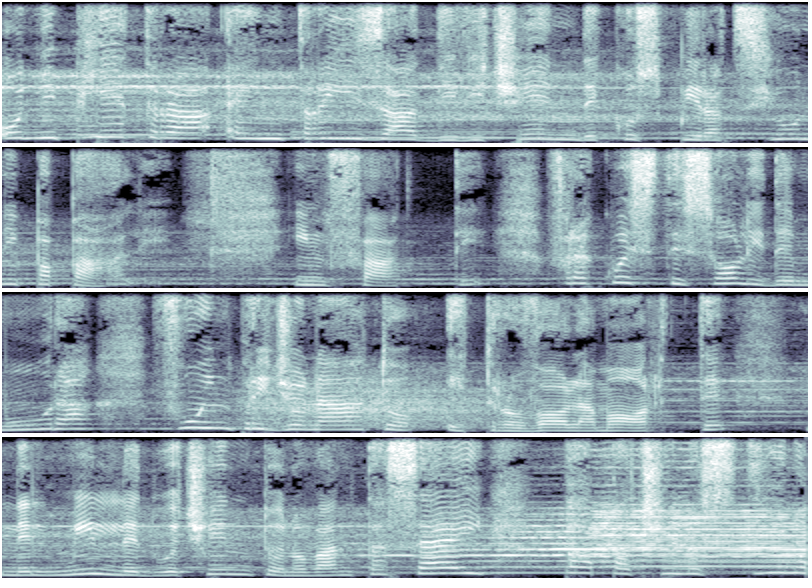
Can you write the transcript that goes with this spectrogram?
ogni pietra è intrisa di vicende e cospirazioni papali. Infatti, fra queste solide mura fu imprigionato e trovò la morte nel 1296 Papa Celestino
